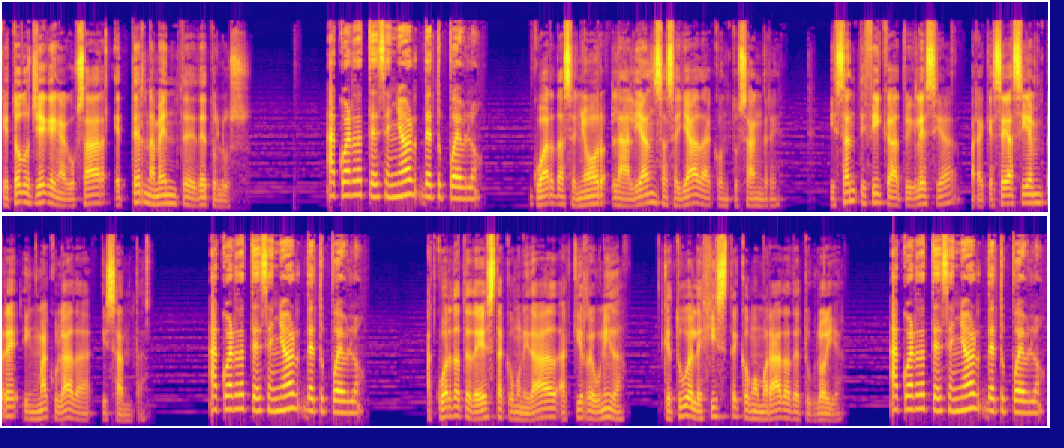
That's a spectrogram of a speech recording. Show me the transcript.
que todos lleguen a gozar eternamente de tu luz. Acuérdate, Señor, de tu pueblo. Guarda, Señor, la alianza sellada con tu sangre, y santifica a tu iglesia para que sea siempre inmaculada y santa. Acuérdate, Señor, de tu pueblo. Acuérdate de esta comunidad aquí reunida, que tú elegiste como morada de tu gloria. Acuérdate, Señor, de tu pueblo.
